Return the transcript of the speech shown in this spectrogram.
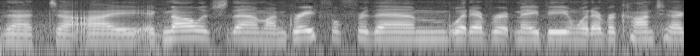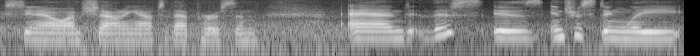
that uh, I acknowledge them, I'm grateful for them, whatever it may be, in whatever context, you know, I'm shouting out to that person. And this is interestingly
